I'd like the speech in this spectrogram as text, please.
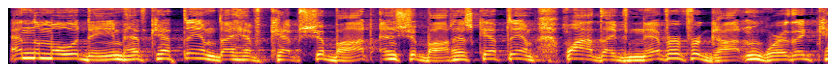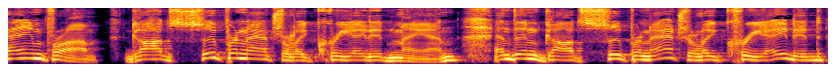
and the Moedim have kept them. They have kept Shabbat, and Shabbat has kept them. Why? They've never forgotten where they came from. God supernaturally created man, and then God supernaturally created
